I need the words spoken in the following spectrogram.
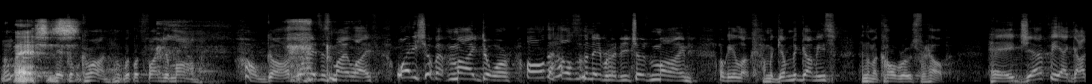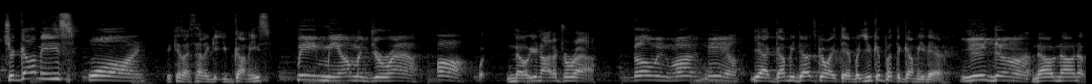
classes. come on, let's find your mom. Oh God, why is this my life? Why did he show up at my door? All the houses in the neighborhood, he chose mine. Okay, look, I'm gonna give him the gummies, and I'm gonna call Rose for help. Hey, Jeffy, I got your gummies. Why? Because I said I'd get you gummies. Feed me, I'm a giraffe. Oh. No, you're not a giraffe. Gummy right here. Yeah, gummy does go right there, but you can put the gummy there. You done. No, no, no.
